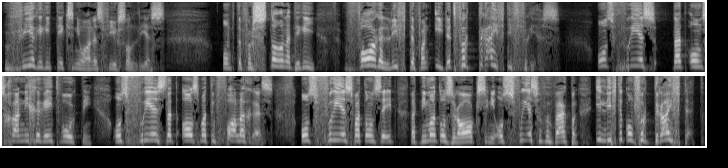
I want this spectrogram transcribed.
weer hierdie teks in Johannes 4 sal lees om te verstaan dat hierdie ware liefde van U, dit verdryf die vrees. Ons vrees dat ons gaan nie gered word nie. Ons vrees dat alsmaar toevallig is. Ons vrees wat ons het dat niemand ons raak sien nie. Ons vrees vir verwerping. U liefde kom verdryf dit.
